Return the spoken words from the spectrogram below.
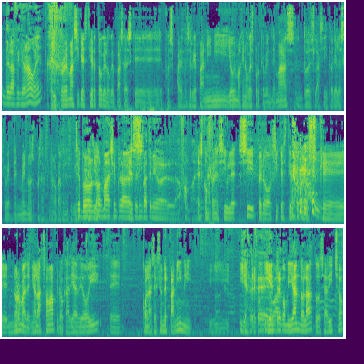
del aficionado, ¿eh? El problema sí que es cierto que lo que pasa es que pues parece ser que Panini y yo imagino que es porque vende más, entonces las editoriales que venden menos, pues al final lo que hacen es subir Sí, pero. Norma siempre, la- este siempre ha tenido la fama, ¿eh? Es comprensible, sí, pero sí que es cierto que, los- que Norma tenía la fama, pero que a día de hoy, eh, con la excepción de Panini y, y, Y entre, y entrecomillándola, todo se ha dicho,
